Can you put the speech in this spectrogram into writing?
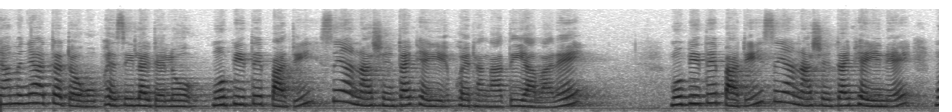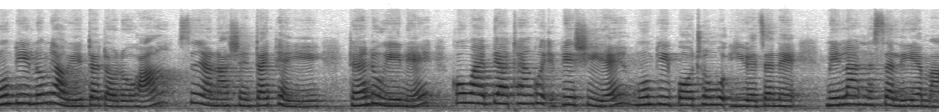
ရာမညာတပ်တော်ကိုဖွဲ့စည်းလိုက်တယ်လို့မွန်ပြည်သစ်ပါတီဆီယနာရှင်တိုက်ဖြတ်ရေးအဖွဲ့ထံကသိရပါဗျ။ မွန်ပြည်သစ်ပါတီဆီယနာရှင်တိုက်ဖြတ်ရေးနဲ့မွန်ပြည်လွတ်မြောက်ရေးတပ်တော်တို့ဟာဆီယနာရှင်တိုက်ဖြတ်ရေးဒန်းတူရေးနဲ့ကိုပိုင်ပြဋ္ဌာန်းခွင့်အပြည့်ရှိတဲ့မွန်ပြည်ပေါ်ထွန်းမှုရည်ရွယ်ချက်နဲ့မေလ24ရက်မှာ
